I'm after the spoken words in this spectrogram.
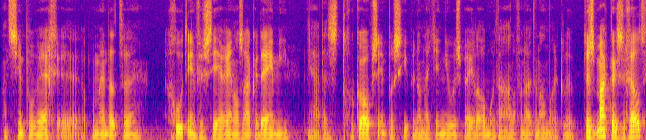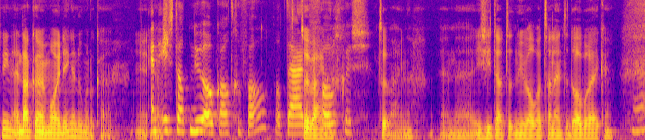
want simpelweg, op het moment dat we goed investeren in onze academie. Ja, dat is het goedkoopste in principe dan dat je een nieuwe speler op moet halen vanuit een andere club. Dus het makkelijkste geld verdienen en dan kunnen we mooie dingen doen met elkaar. Ja, en is dat nu ook al het geval? Dat daar te de weinig, focus... Te weinig. En uh, je ziet dat er nu wel wat talenten doorbreken. Ja.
